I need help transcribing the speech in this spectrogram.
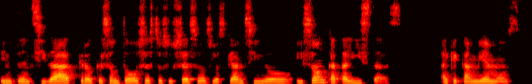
intensidad, creo que son todos estos sucesos los que han sido y son catalistas a que cambiemos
